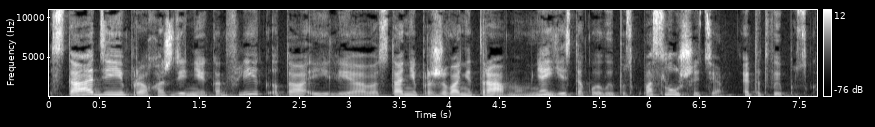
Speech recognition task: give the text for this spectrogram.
стадии прохождения конфликта или стадии проживания травмы. У меня есть такой выпуск. Послушайте этот выпуск.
